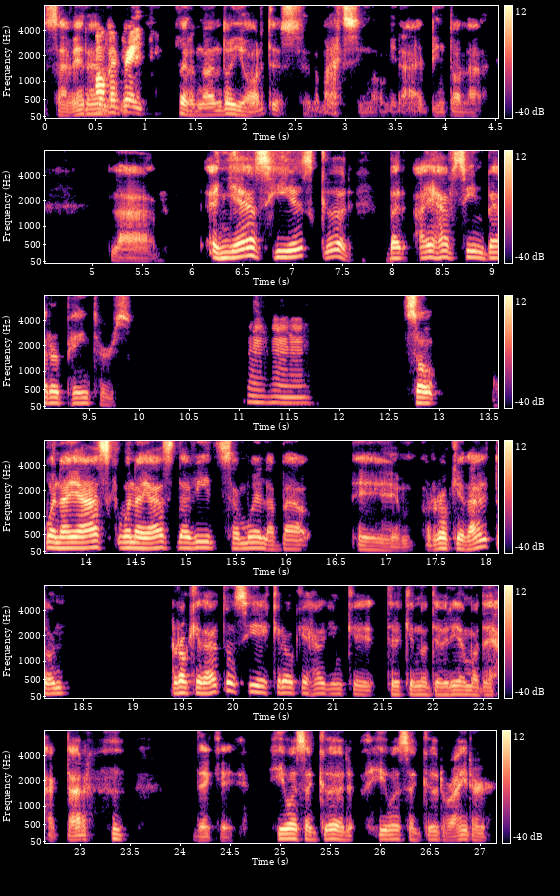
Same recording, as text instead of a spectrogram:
saber algo. Fernando Llort es lo máximo. Mira, él pintó la, la. And yes, he is good, but I have seen better painters. Mhm. So when I ask when I asked David Samuel about eh, Roque Dalton, Roque Dalton sí creo que es alguien que del que nos deberíamos de jactar de que he was a good he was a good writer.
